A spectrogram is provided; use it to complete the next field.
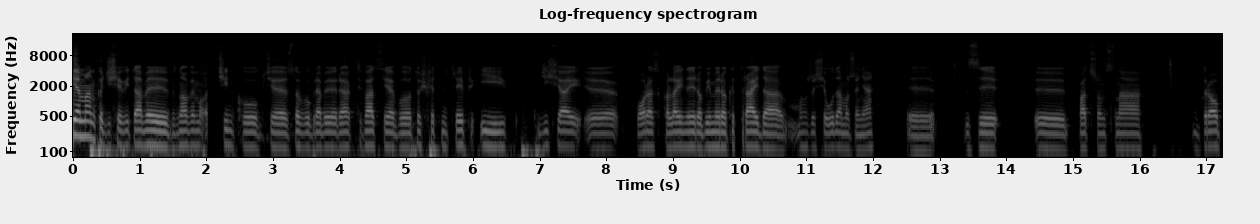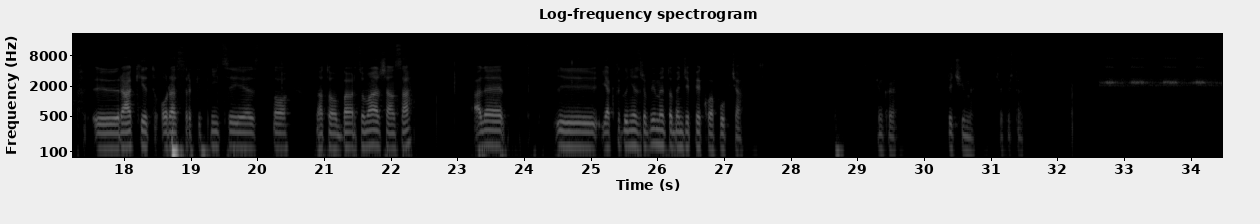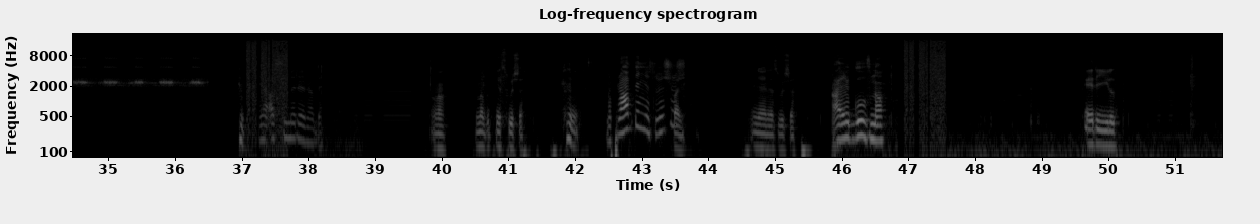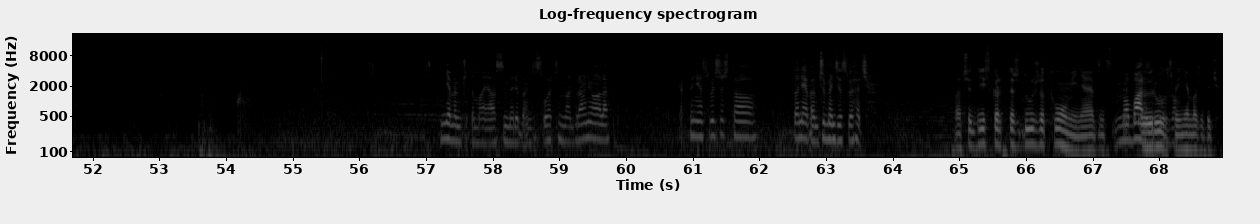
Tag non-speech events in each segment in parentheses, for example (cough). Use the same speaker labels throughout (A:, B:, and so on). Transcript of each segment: A: Siemanko, dzisiaj witamy w nowym odcinku, gdzie znowu gramy reaktywację, bo to świetny tryb i dzisiaj y, po raz kolejny robimy Rocket Ride'a, może się uda, może nie, y, z y, patrząc na drop y, rakiet oraz rakietnicy jest to na to bardzo mała szansa, ale y, jak tego nie zrobimy, to będzie piekła pupcia. Dziękuję. Lecimy. Czy jakoś tak.
B: Ja asymry robię.
A: A, nawet nie słyszę. (laughs)
B: Naprawdę nie słyszysz?
A: Fajnie. Nie, nie słyszę.
B: Ale gówno.
A: Eril.
B: Nie wiem, czy to moja asymry będzie słychać na nagraniu, ale jak ty nie słyszysz, to to nie wiem, czy będzie słychać.
A: Znaczy Discord też dużo tłumi, nie? Więc
B: No bardzo
A: różnie
B: dużo.
A: nie może być.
